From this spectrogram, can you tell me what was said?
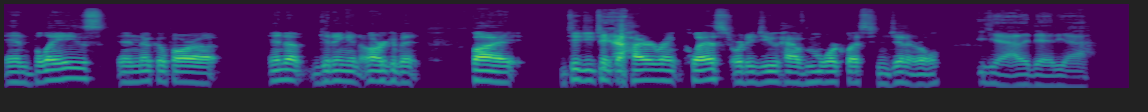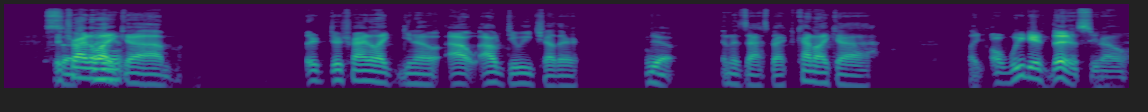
and blaze and nokopara end up getting an argument by did you take Yeah. a higher rank quest or did you have more quests in general yeah, they did. Yeah. They're trying to I mean, like um they're they're trying to like, you know, out outdo each other yeah in this aspect. Kind of like uh like oh, we did this, you know.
